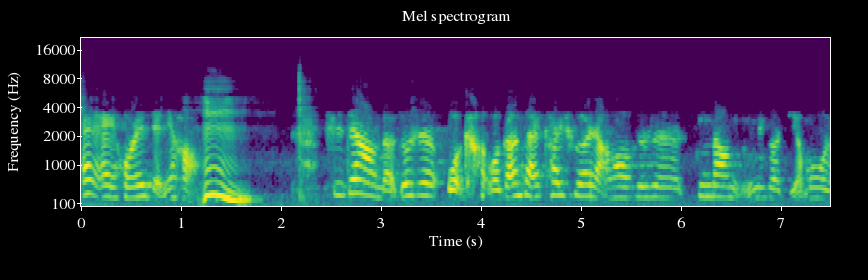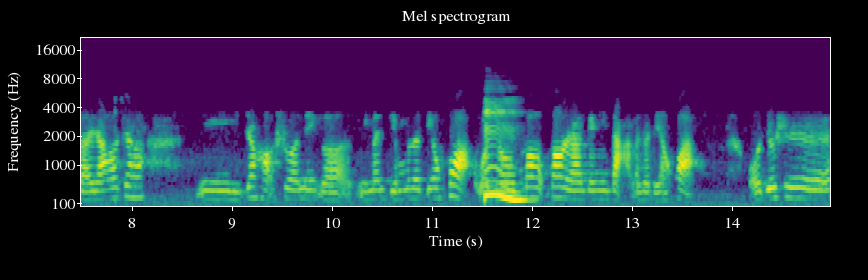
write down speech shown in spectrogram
哎哎，红瑞姐你好。嗯，是这样的，就是我刚我刚才开车，然后就是听到你那个节目了，然后正好你正好说那个你们节目的电话，我就嗯贸贸然给你打了个电话，我就是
